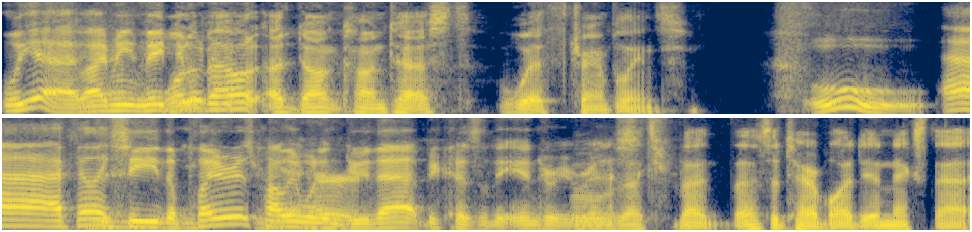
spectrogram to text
Well, yeah, I mean they What do about a dunk contest with trampolines? it. Ooh, Uh, I feel like see, the players you probably wouldn't do that because of the injury Ooh, risk. that's that, that's a terrible idea. Next that.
